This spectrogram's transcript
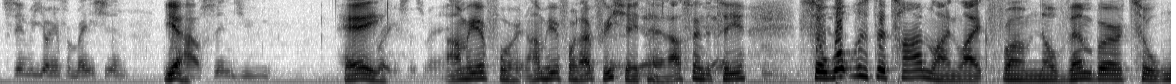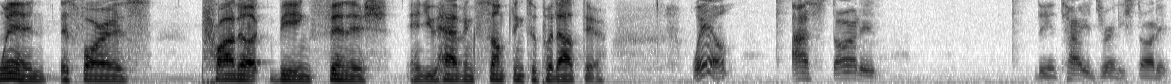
Send me your information. Yeah. I'll send you Hey. fragrances, man. I'm here for it. I'm here for it. I appreciate Yeah. that. I'll send it to you. So, what was the timeline like from November to when, as far as product being finished and you having something to put out there? Well, I started the entire journey started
